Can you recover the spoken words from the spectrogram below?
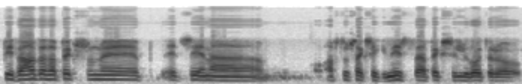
πιθανότατα θα παίξουν ε, έτσι ένα... Αυτός θα ξεκινήσει, θα παίξει λιγότερο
